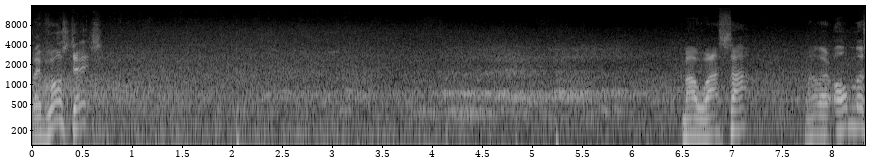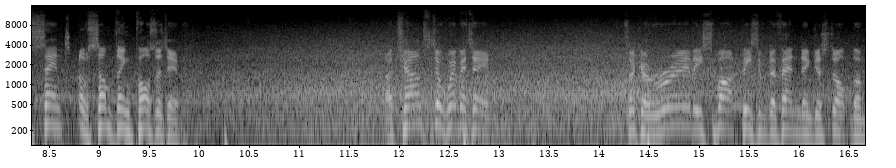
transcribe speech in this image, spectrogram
They've lost it. Mawasa. Well, they're on the scent of something positive. A chance to whip it in. Took a really smart piece of defending to stop them.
